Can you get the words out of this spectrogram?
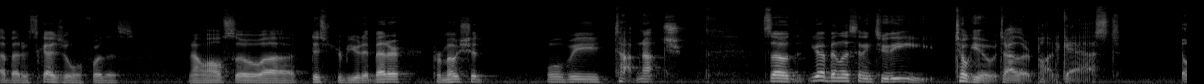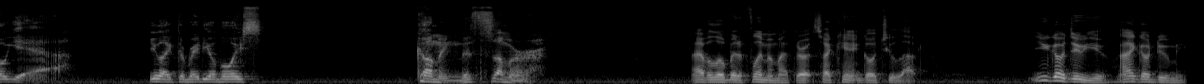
a better schedule for this. And I'll also uh, distribute it better. Promotion will be top notch. So, you have been listening to the Tokyo Tyler podcast. Oh, yeah. You like the radio voice? Coming this summer. I have a little bit of phlegm in my throat, so I can't go too loud. You go do you. I go do me.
